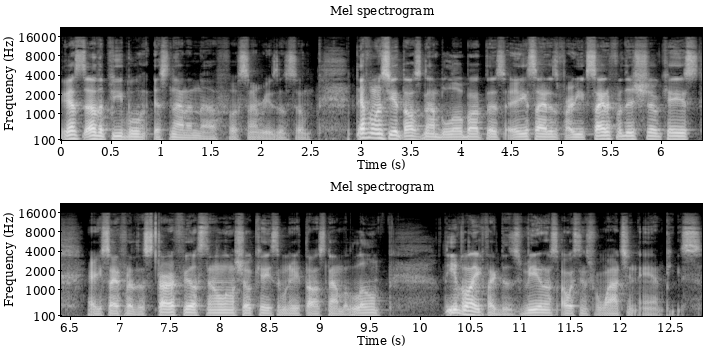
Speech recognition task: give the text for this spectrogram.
I guess to other people, it's not enough for some reason. So definitely want to see your thoughts down below about this. Are you excited? Are you excited for this showcase? Are you excited for the Starfield standalone showcase? And what are your thoughts down below? Leave a like, if like this video. And as always, thanks for watching and peace.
